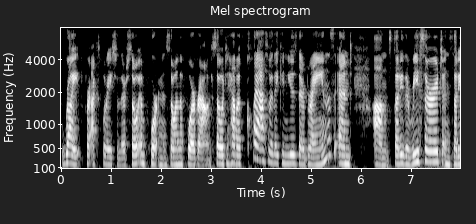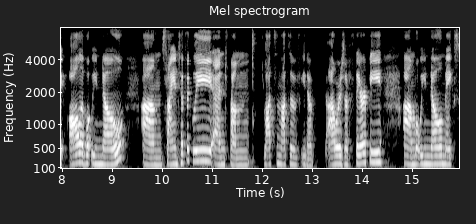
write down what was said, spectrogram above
ripe for exploration. They're so important and so in the foreground. So to have a class where they can use their brains and um, study the research and study all of what we know um, scientifically and from lots and lots of you know hours of therapy, um, what we know makes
